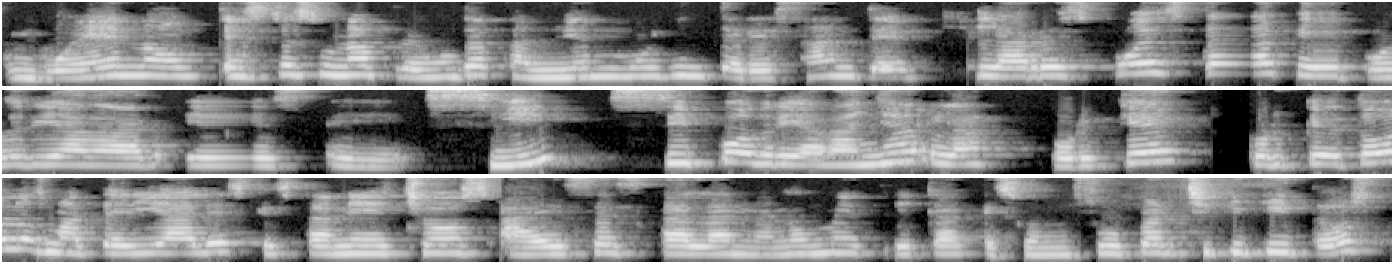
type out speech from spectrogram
Bueno, esto es una pregunta también muy interesante. La respuesta que podría dar es eh, sí, sí podría dañarla. ¿Por qué? Porque todos los materiales que están hechos a esa escala nanométrica, que son súper chiquititos,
